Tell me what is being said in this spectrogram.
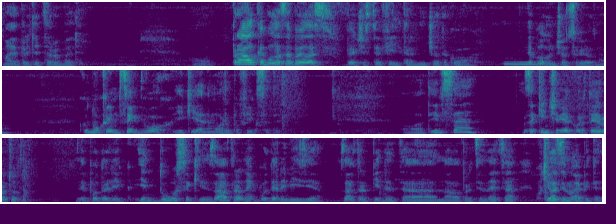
має прийти це робити. От. Пралка була забилась, вичистив фільтр, нічого такого. Не було нічого серйозного. Ну, крім цих двох, які я не можу пофіксити. От. І все. Закінчив я квартиру тут. неподалік. Індусики. Завтра в них буде ревізія. Завтра піде та нова працівниця. Хотіла зі мною піти.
